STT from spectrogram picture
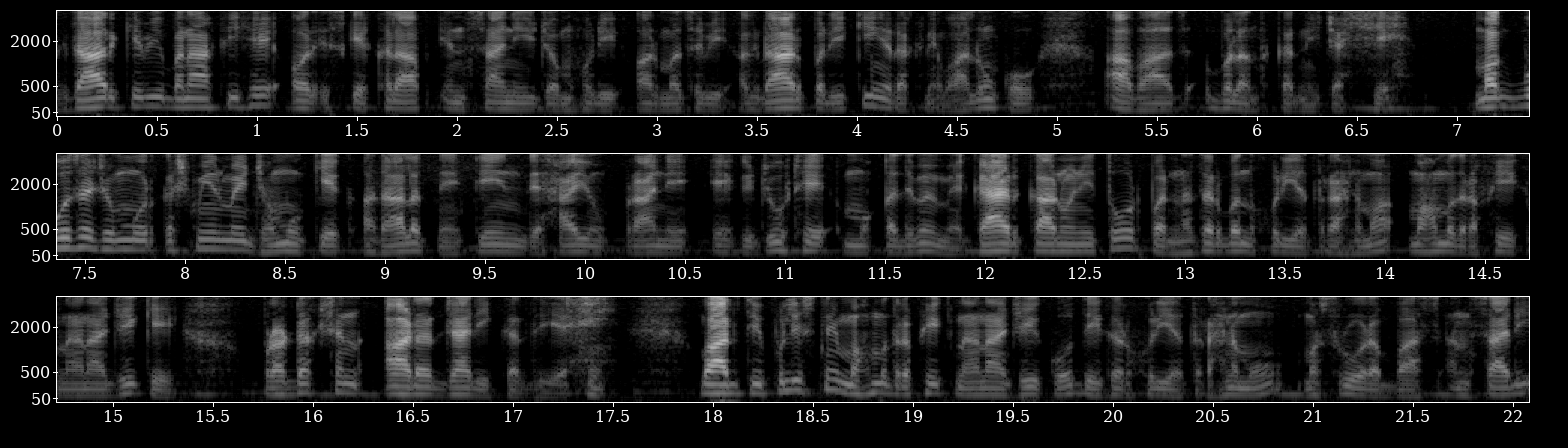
اقدار کے بھی منافی ہے اور اس کے خلاف انسانی جمہوری اور مذہبی اقدار پر یقین رکھنے والوں کو آواز بلند کرنی چاہیے مقبوضہ جموں اور کشمیر میں جموں کی ایک عدالت نے تین دہائیوں پرانے ایک جھوٹے مقدمے میں غیر قانونی طور پر نظر بند حریت رہنما محمد رفیق نانا جی کے پروڈکشن آرڈر جاری کر دیے ہیں بھارتی پولیس نے محمد رفیق نانا جی کو دیگر حریت رہنموں مسرور عباس انصاری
